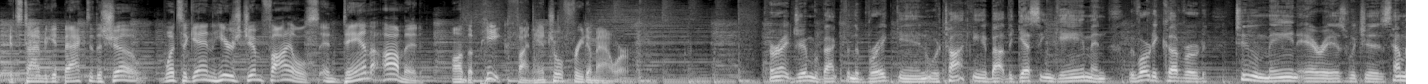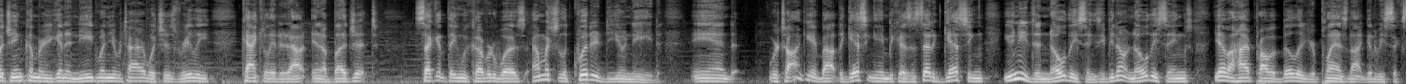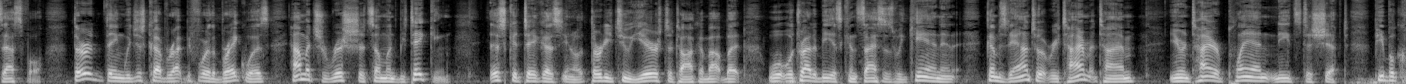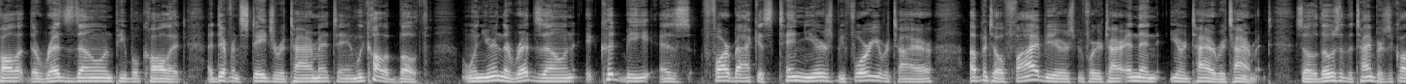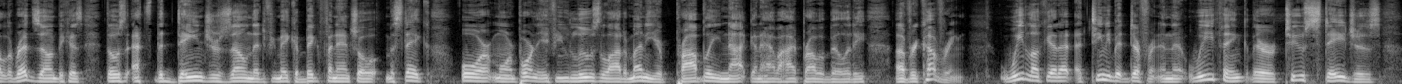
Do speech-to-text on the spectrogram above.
It's time to get back to the show. Once again, here's Jim Files and Dan Ahmed on the Peak Financial Freedom Hour. All right, Jim, we're back from the break in. We're talking about the guessing game, and we've already covered two main areas, which is how much income are you going to need when you retire, which is really calculated out in a budget. Second thing we covered was how much liquidity do you need? And we're talking about the guessing game because instead of guessing, you need to know these things. If you don't know these things, you have a high probability your plan's not going to be successful. Third thing we just covered right before the break was how much risk should someone be taking? This could take us, you know, 32 years to talk about, but we'll, we'll try to be as concise as we can. And it comes down to it, retirement time your entire plan needs to shift. People call it the red zone, people call it a different stage of retirement, and we call it both. When you're in the red zone, it could be as far back as 10 years before you retire, up until five years before you retire, and then your entire retirement. So those are the time periods. We call it the red zone because those that's the danger zone that if you make a big financial mistake, or more importantly, if you lose a lot of money, you're probably not going to have a high probability of recovering we look at it a teeny bit different in that we think there are two stages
